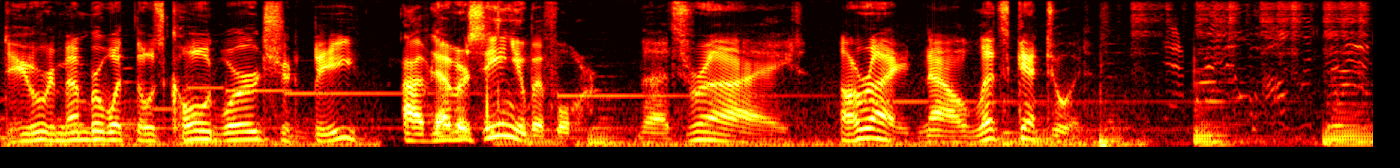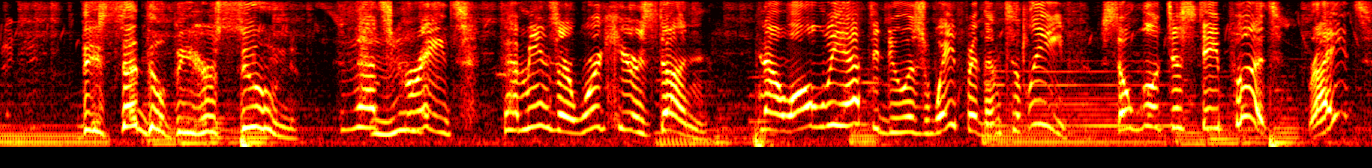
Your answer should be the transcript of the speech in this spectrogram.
Do you remember what those code words should be? I've never seen you before. That's right. All right, now let's get to it. They said they'll be here soon. That's mm-hmm. great. That means our work here is done. Now all we have to do is wait for them to leave. So we'll just stay put, right?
